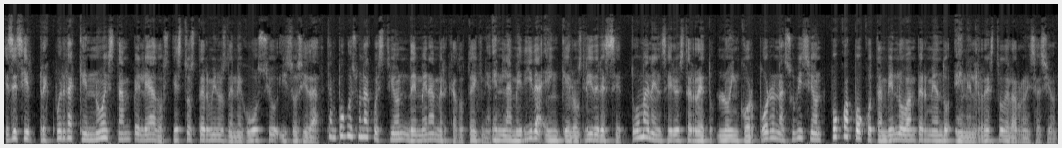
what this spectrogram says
Es decir, recuerda que no están peleados estos términos de negocio y sociedad. Tampoco es una cuestión de mera mercadotecnia. En la medida en que los líderes se toman en serio este reto, lo incorporan a su visión, poco a poco también lo van permeando en el resto de la organización.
